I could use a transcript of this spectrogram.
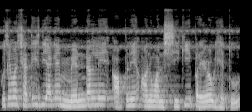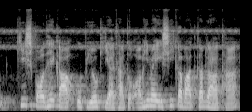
क्वेश्चन नंबर छत्तीस दिया गया, मेंडल ने अपने अनुवंशिकी प्रयोग हेतु किस पौधे का उपयोग किया था? तो अभी मैं इसी का बात कर रहा था।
